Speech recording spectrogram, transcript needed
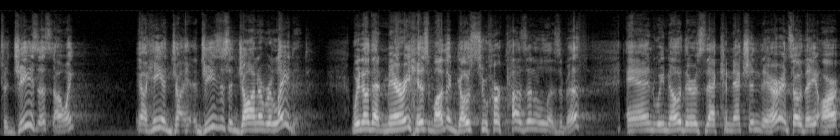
to Jesus, don't we? You know, he and John, Jesus and John are related. We know that Mary, his mother, goes to her cousin Elizabeth, and we know there's that connection there. And so they are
